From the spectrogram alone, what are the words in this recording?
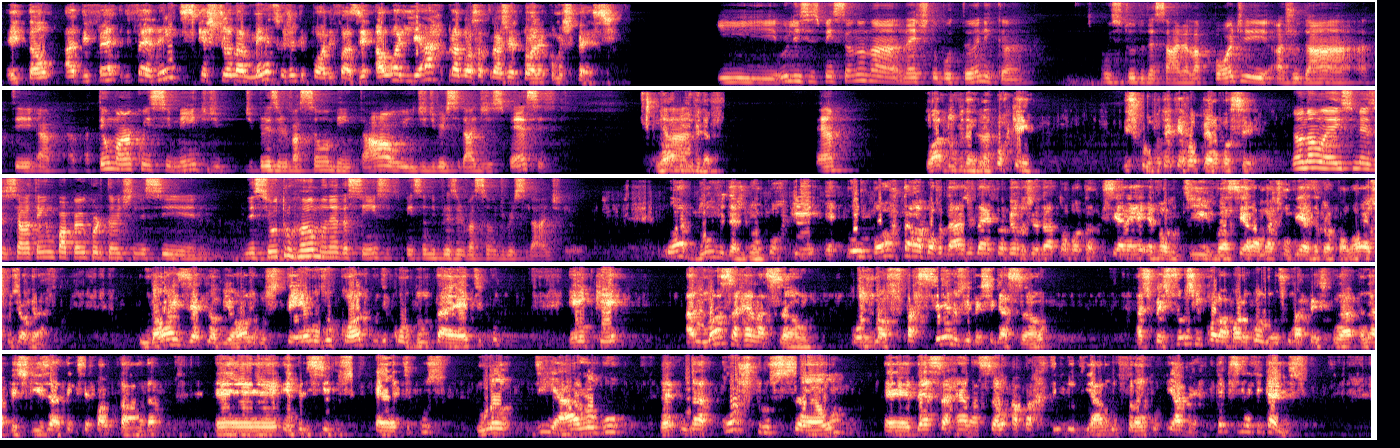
Então, há difer diferentes questionamentos que a gente pode fazer ao olhar para a nossa trajetória como espécie. E, Ulisses, pensando na, na etnobotânica, o estudo dessa área ela pode ajudar a ter, a, a ter um maior conhecimento de, de, preservação ambiental e de diversidade de espécies? Não há dúvida. É? Não há dúvida. Ela... Por quê? Desculpa, estou interrompendo você. Não, não, é isso mesmo. Se ela tem um papel importante nesse, nesse outro ramo né, da ciência, pensando em preservação e diversidade. Não há dúvidas, Bruno, porque é, não importa a abordagem da etnobiologia da etnobotânica, se ela é evolutiva, se ela é mais com viés antropológico, geográfico. Nós, etnobiólogos, temos um código de conduta ético em que a nossa relação com os nossos parceiros de investigação, As pessoas que colaboram conosco na, na, na pesquisa têm que ser pautada é, em princípios éticos, no diálogo, né, na construção é, dessa relação a partir do diálogo franco e aberto. O que, é que significa isso?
